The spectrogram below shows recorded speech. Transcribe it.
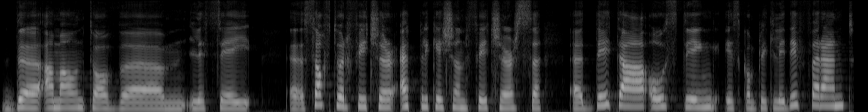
the amount of um, let's say uh, software feature application features uh, data hosting is completely different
